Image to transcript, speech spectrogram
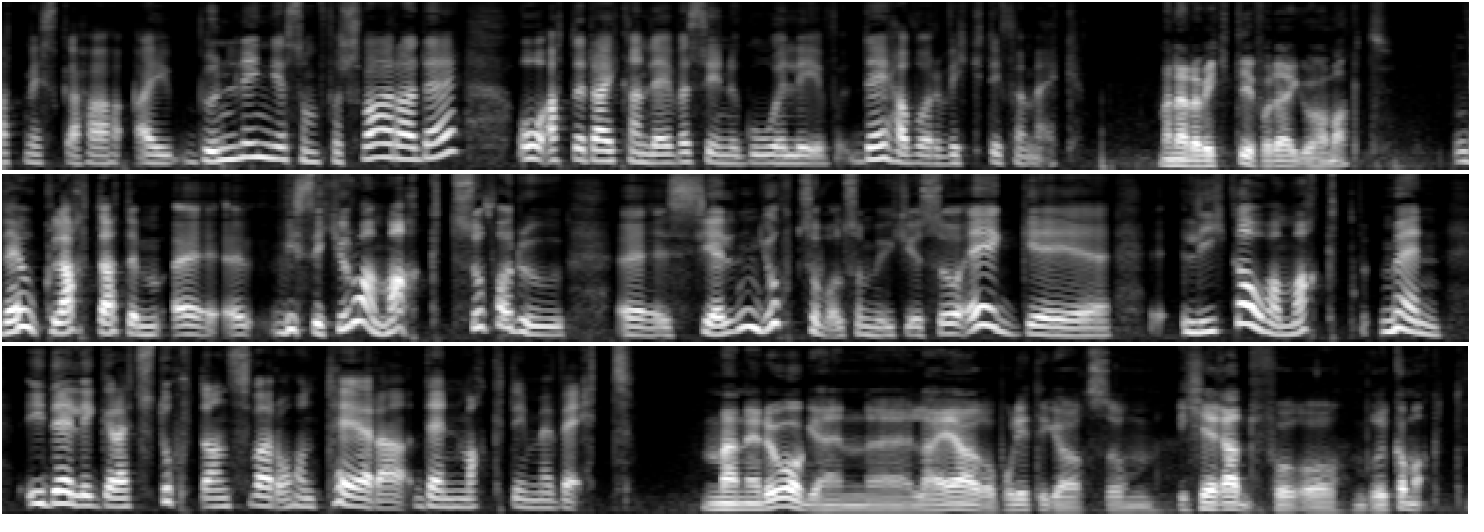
At vi skal ha ei bunnlinje som forsvarer det, og at de kan leve sine gode liv. Det har vært viktig for meg. Men er det viktig for deg å ha makt? Det er jo klart at eh, hvis ikke du har makt, så får du eh, sjelden gjort så voldsomt mye. Så jeg eh, liker å ha makt, men i det ligger et stort ansvar å håndtere den makta vi vet. Men er du òg en eh, leder og politiker som ikke er redd for å bruke makt?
